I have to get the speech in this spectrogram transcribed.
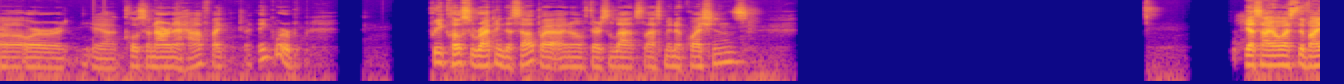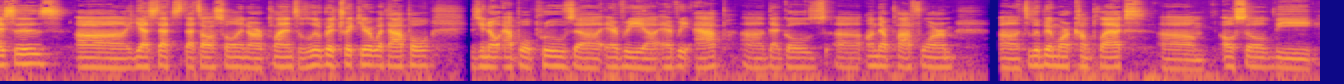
uh, or yeah, close to an hour and a half. I, I think we're pretty close to wrapping this up. I, I don't know if there's last last minute questions. Yes, iOS devices. Uh, yes, that's that's also in our plans. It's a little bit trickier with Apple, as you know, Apple approves uh, every uh, every app uh, that goes uh, on their platform. Uh, it's a little bit more complex. Um, also, the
